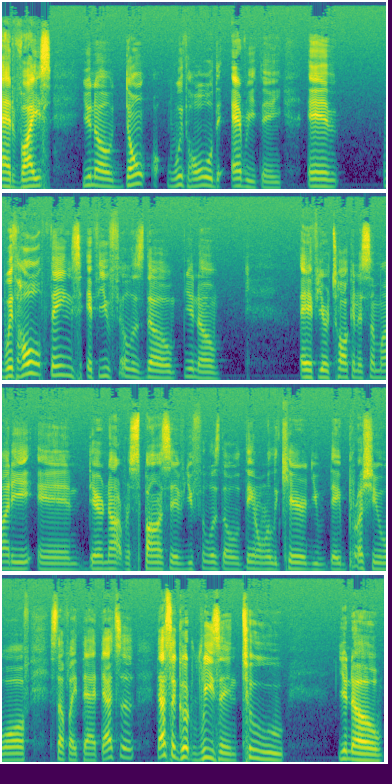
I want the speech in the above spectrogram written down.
advice, you know, don't withhold everything and withhold things if you feel as though, you know, if you're talking to somebody and they're not responsive, you feel as though they don't really care, you they brush you off, stuff like that. That's a that's a good reason to, you know,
